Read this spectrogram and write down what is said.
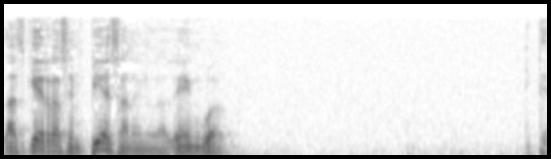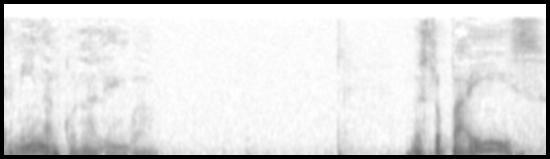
Las guerras empiezan en la lengua y terminan con la lengua. Nuestro país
